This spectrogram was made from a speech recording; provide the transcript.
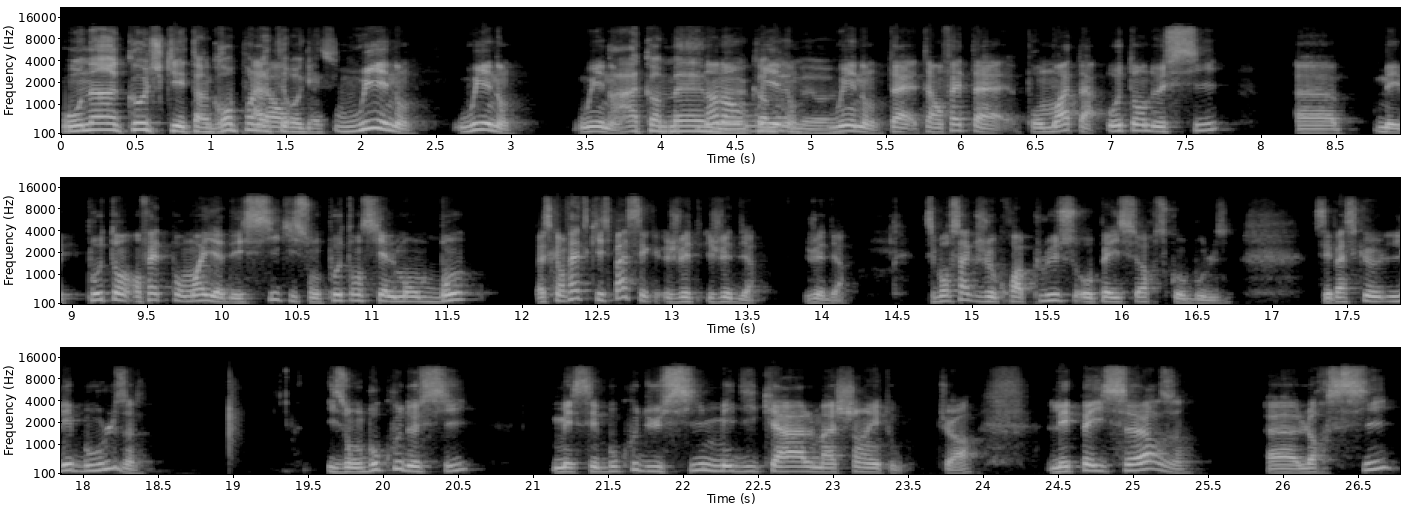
On a un coach qui est un grand point d'interrogation. Oui et non. Oui et non. Oui et non. Ah, quand même. Non, non, oui, et non. Euh. oui, et non. en fait, pour moi, tu as autant de si, euh, mais poten... en fait, pour moi, il y a des si qui sont potentiellement bons. Parce qu'en fait, ce qui se passe, c'est que je vais, je vais te dire. Je vais te dire. C'est pour ça que je crois plus aux Pacers qu'aux Bulls. C'est parce que les Bulls, ils ont beaucoup de si, mais c'est beaucoup du si médical, machin et tout. Tu vois. Les Pacers, leur si,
